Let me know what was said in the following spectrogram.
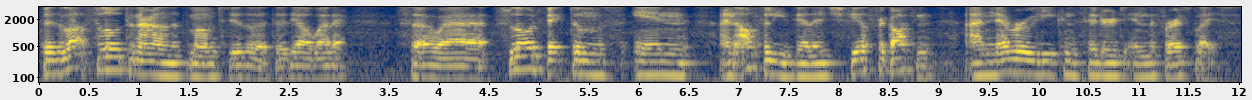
There's a lot of floods in Ireland at the moment due to with the, the old weather. So, uh, flood victims in an Offaly village feel forgotten and never really considered in the first place.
